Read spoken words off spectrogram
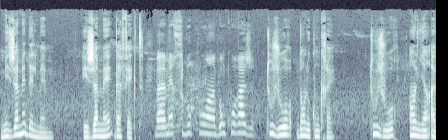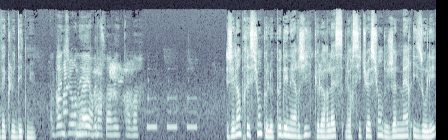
mais jamais d'elles-mêmes. Et jamais d'affect. Bah, merci beaucoup, hein. bon courage. Toujours dans le concret. Toujours en lien avec le détenu. Bonne journée, Ouais, bonne soirée. Au revoir. J'ai l'impression que le peu d'énergie que leur laisse leur situation de jeune mère isolée,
